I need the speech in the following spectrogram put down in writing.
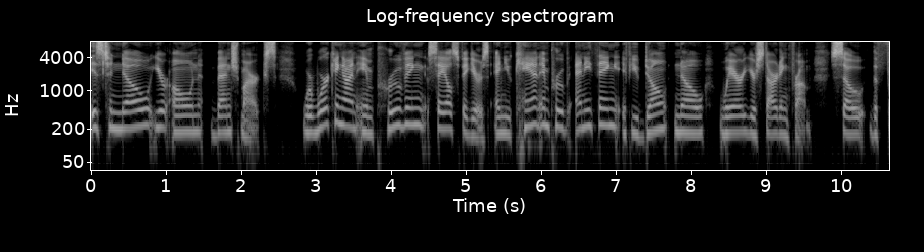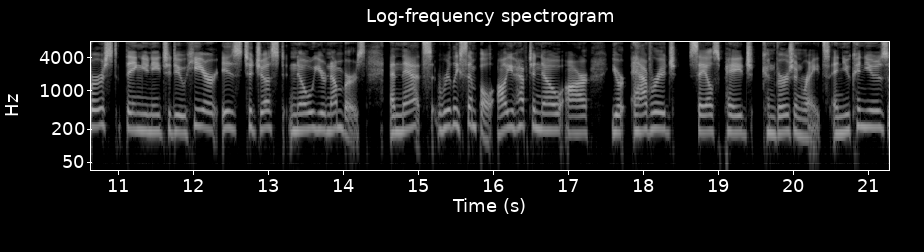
is to know your own benchmarks. We're working on improving sales figures, and you can't improve anything if you don't know where you're starting from. So, the first thing you need to do here is to just know your numbers. And that's really simple. All you have to know are your average sales page conversion rates. And you can use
